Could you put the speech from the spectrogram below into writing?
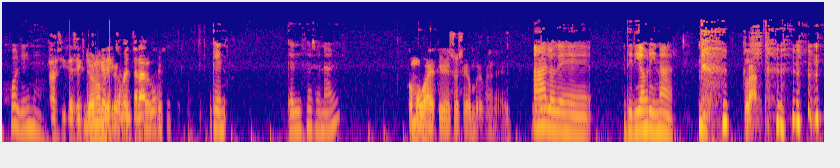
Jolines. Así que si Yo no me queréis creo. comentar algo, ¿Qué, qué dices, Enares? ¿Cómo va a decir eso ese hombre? Ah, lo de... Diría orinar. Claro.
